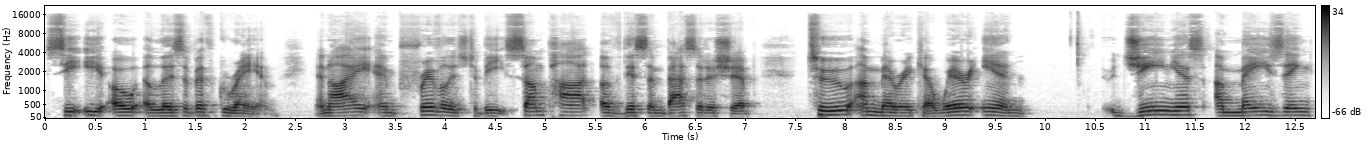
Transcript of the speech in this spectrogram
CEO Elizabeth Graham. And I am privileged to be some part of this ambassadorship to America, wherein genius, amazing,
